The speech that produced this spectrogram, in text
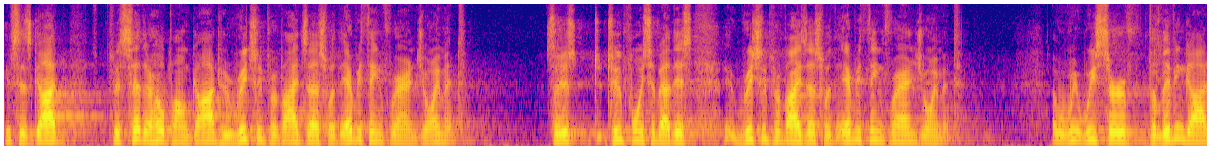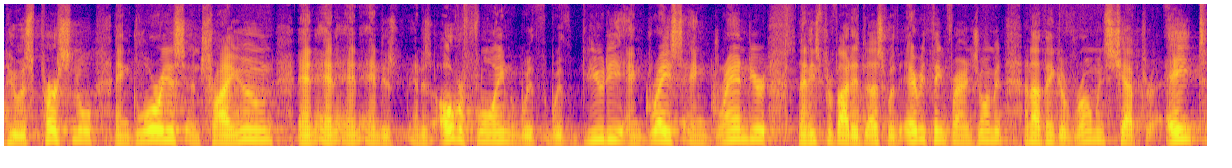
it says, God to set their hope on God who richly provides us with everything for our enjoyment. So, just t- two points about this. It richly provides us with everything for our enjoyment. Uh, we, we serve the living God who is personal and glorious and triune and, and, and, and, is, and is overflowing with, with beauty and grace and grandeur. And He's provided us with everything for our enjoyment. And I think of Romans chapter 8,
